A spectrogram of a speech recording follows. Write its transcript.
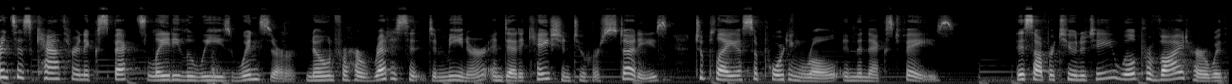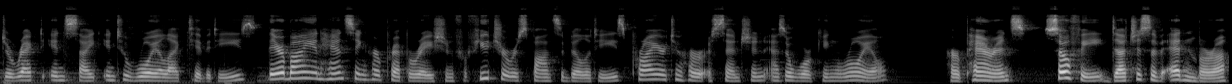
Princess Catherine expects Lady Louise Windsor, known for her reticent demeanor and dedication to her studies, to play a supporting role in the next phase. This opportunity will provide her with direct insight into royal activities, thereby enhancing her preparation for future responsibilities prior to her ascension as a working royal. Her parents, Sophie, Duchess of Edinburgh,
